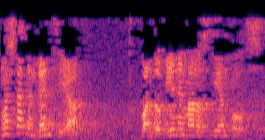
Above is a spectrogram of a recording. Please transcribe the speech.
Nuestra tendencia, cuando vienen malos tiempos,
